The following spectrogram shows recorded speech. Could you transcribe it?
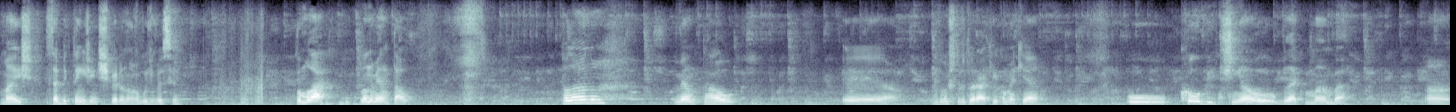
mas sabe que tem gente esperando algo de você. Vamos lá? Plano mental. Plano mental. É... Vamos estruturar aqui como é que é? O Kobe tinha o Black Mamba. Uh,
